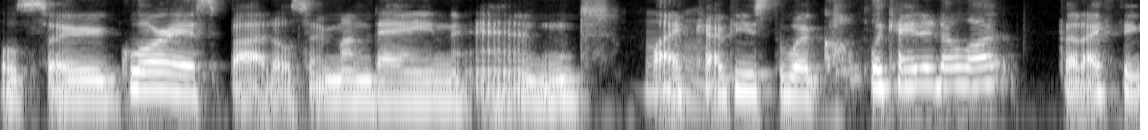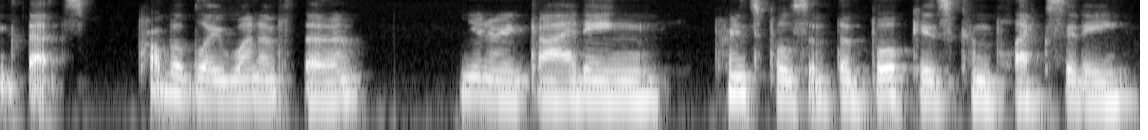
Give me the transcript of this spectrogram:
also glorious, but also mundane. And mm. like I've used the word complicated a lot, but I think that's probably one of the, you know, guiding principles of the book is complexity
